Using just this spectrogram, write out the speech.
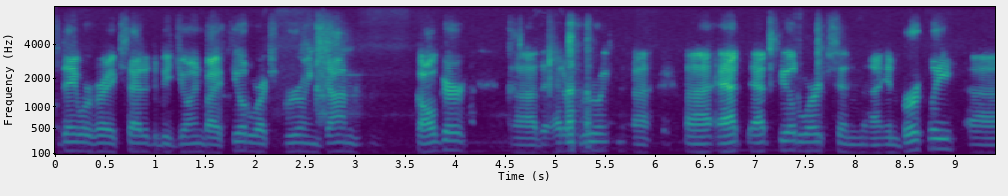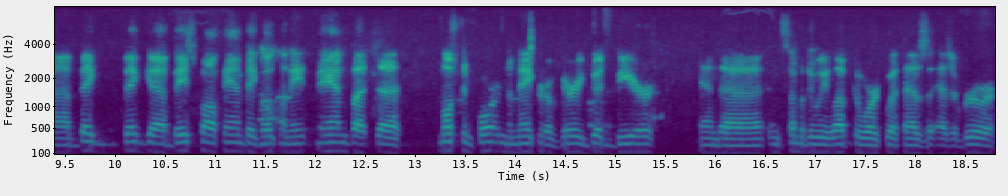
Today, we're very excited to be joined by Fieldworks Brewing John Gulger, uh, the head of brewing uh, uh, at at Fieldworks in uh, in Berkeley. Uh, big big uh, baseball fan, big Oakland A's fan, but most important, the maker of very good beer and and somebody we love to work with as as a brewer.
